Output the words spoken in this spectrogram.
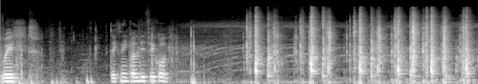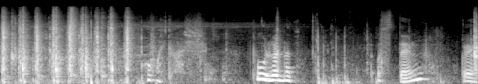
wait. Technical difficult. Oh my gosh. Pull on that. That was 10? Okay.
